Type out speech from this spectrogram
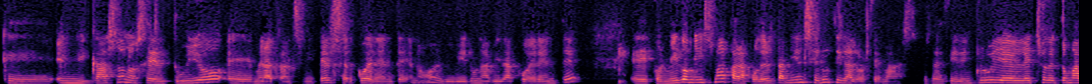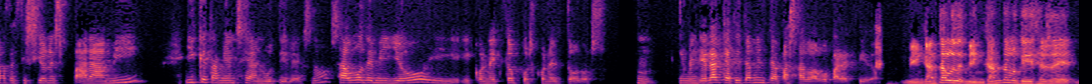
que en mi caso, no sé, el tuyo, eh, me la transmite el ser coherente, ¿no? El vivir una vida coherente eh, conmigo misma para poder también ser útil a los demás. Es decir, incluye el hecho de tomar decisiones para mí y que también sean útiles, ¿no? Salgo de mi yo y, conecto pues con el todos. Mm. Y me llega que a ti también te ha pasado algo parecido. Me encanta lo, me encanta lo que dices de,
